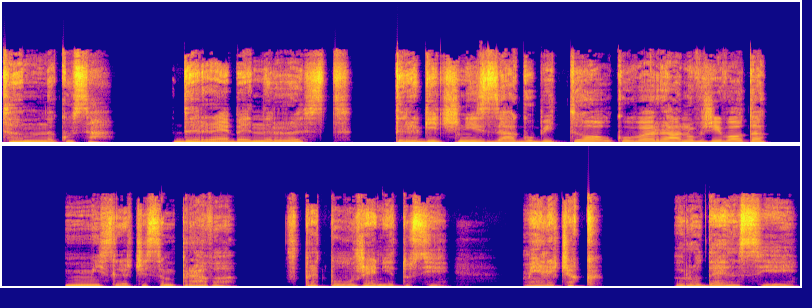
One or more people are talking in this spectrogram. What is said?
Тъмна коса, дребен ръст, трагични загуби толкова рано в живота. Мисля, че съм права в предположението си, миличък. Роден си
